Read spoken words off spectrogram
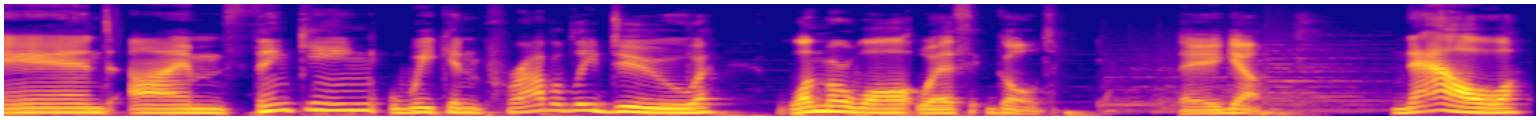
And I'm thinking we can probably do one more wall with gold. There you go. Now,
